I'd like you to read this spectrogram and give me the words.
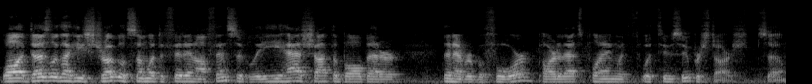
while it does look like he struggled somewhat to fit in offensively, he has shot the ball better than ever before. Part of that's playing with with two superstars. So.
